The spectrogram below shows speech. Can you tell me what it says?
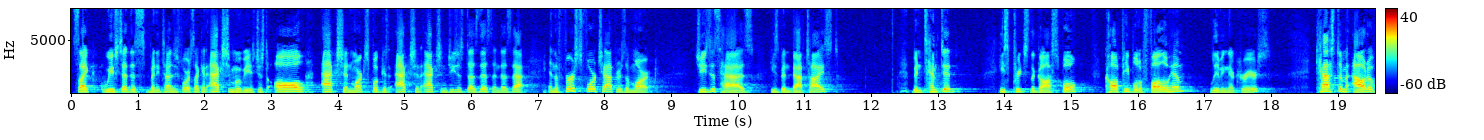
It's like we've said this many times before, it's like an action movie. It's just all action. Mark's book is action, action. Jesus does this and does that. In the first four chapters of Mark, Jesus has, he's been baptized, been tempted, he's preached the gospel, called people to follow him, leaving their careers, cast him out of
